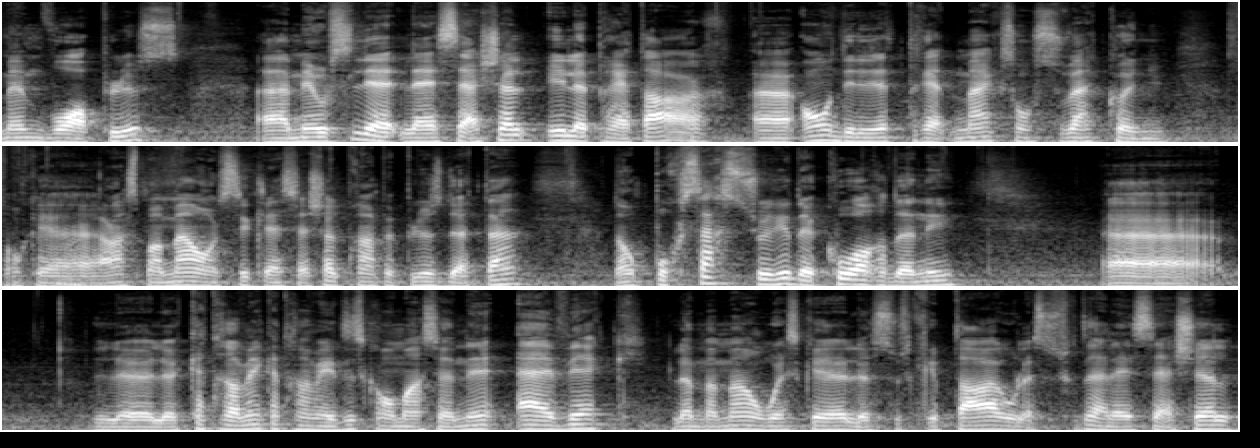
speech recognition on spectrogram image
même voire plus. Euh, mais aussi, la, la SCHL et le prêteur euh, ont des délais de traitement qui sont souvent connus. Donc, euh, en ce moment, on le sait que la SCHL prend un peu plus de temps. Donc, pour s'assurer de coordonner euh, le, le 80-90 qu'on mentionnait avec le moment où est-ce que le souscripteur ou la souscriptrice à la SCHL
